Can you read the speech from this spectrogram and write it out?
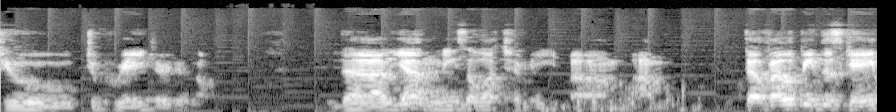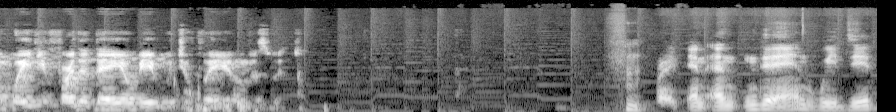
to to creator. You know, that yeah means a lot to me. Um, I'm developing this game, waiting for the day I'll be able to play it on the Switch. Hmm. Right, and and in the end, we did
